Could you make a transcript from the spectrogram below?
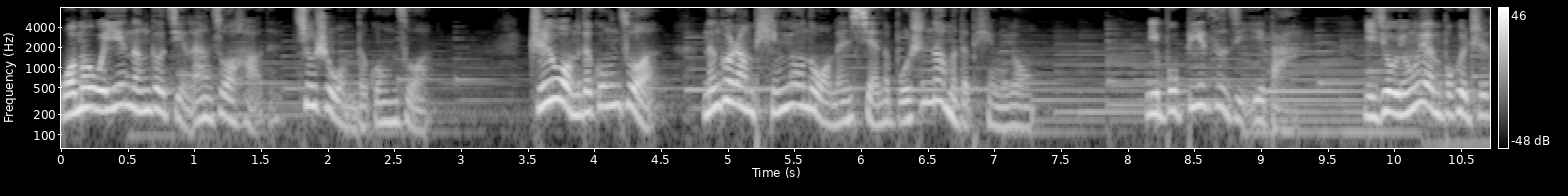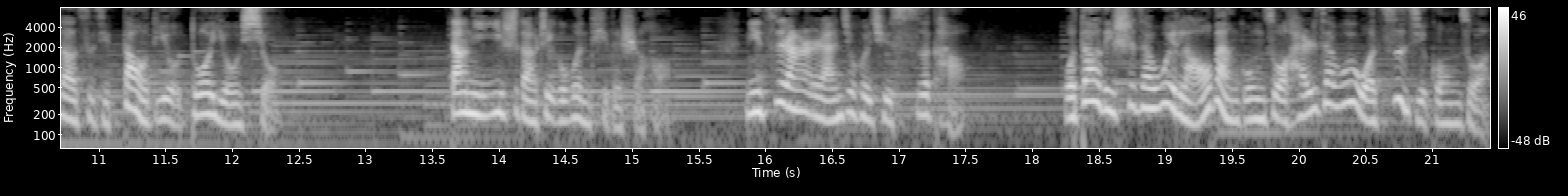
我们唯一能够尽量做好的就是我们的工作。只有我们的工作能够让平庸的我们显得不是那么的平庸。你不逼自己一把，你就永远不会知道自己到底有多优秀。当你意识到这个问题的时候，你自然而然就会去思考：我到底是在为老板工作，还是在为我自己工作？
